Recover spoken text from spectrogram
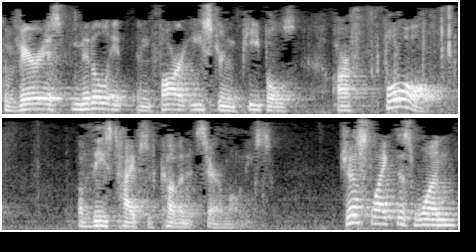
of various Middle and Far Eastern peoples are full of these types of covenant ceremonies. Just like this one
